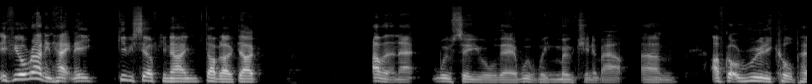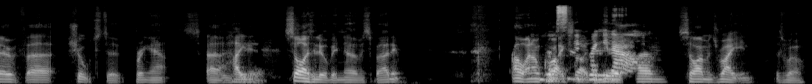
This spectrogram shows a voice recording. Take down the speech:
if you're running Hackney, give yourself your name, Double O Doug. Other than that, we'll see you all there. We'll be mooching about. Um, I've got a really cool pair of uh, shorts to bring out. Uh, Oh, Hayden, dear. Si's a little bit nervous about it. Oh, and I'm quite excited to bringing hear out- um, Simon's rating as well.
